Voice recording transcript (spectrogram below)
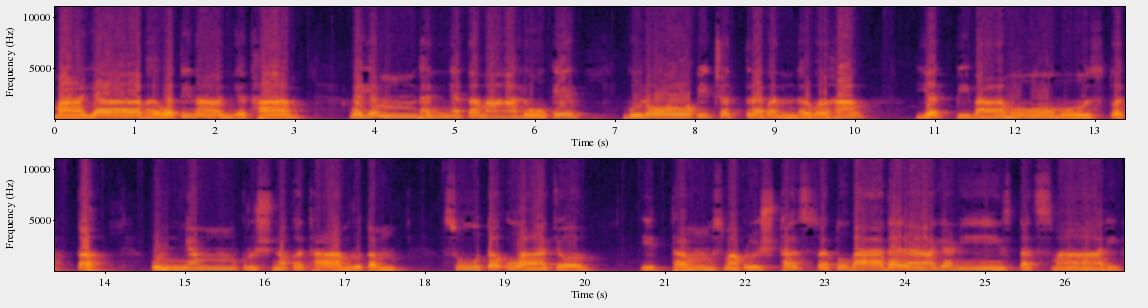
माया भवति नान्यथा। वयम् धन्यतमालोके गुरोऽपि क्षत्रबन्धवः। यत्पिबामो मोस्त्वत्तः पुण्यम् कृष्णकथामृतम् सूत उवाच इत्थम् स्म पृष्ठः स तु बादरायणीस्तस्मारि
